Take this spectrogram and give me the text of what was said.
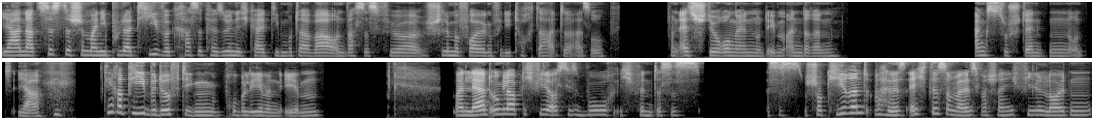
ja, narzisstische, manipulative, krasse Persönlichkeit die Mutter war und was es für schlimme Folgen für die Tochter hatte. Also von Essstörungen und eben anderen Angstzuständen und ja, therapiebedürftigen Problemen eben. Man lernt unglaublich viel aus diesem Buch. Ich finde, es ist, es ist schockierend, weil es echt ist und weil es wahrscheinlich vielen Leuten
